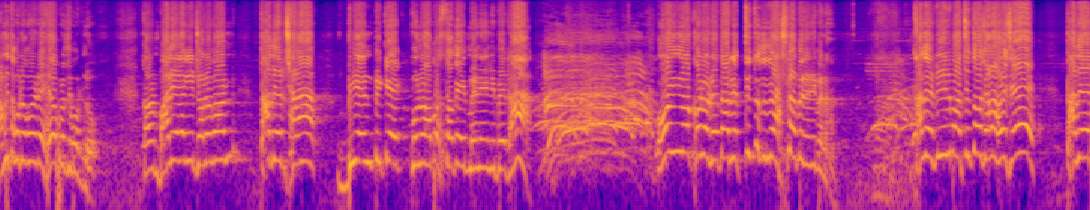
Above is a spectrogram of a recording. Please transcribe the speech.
আমি তো মনে করি এটা হেয় প্রতিপন্ন। কারণ বালিয়ালাগি জনগণ, তাদের ছাড়া বিএনপিকে কোনো অবস্থাতেই মেনে নিবে না। অন্য কোনো নেতা নেতৃত্ব দিতে আসলে মেনে নিবে না। তাদের নির্বাচিত যারা হয়েছে, তাদের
